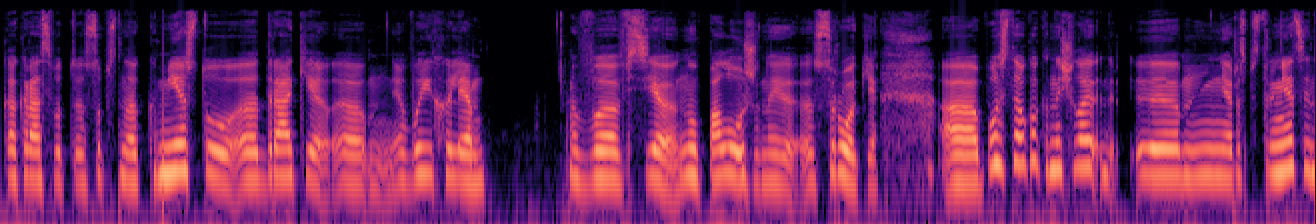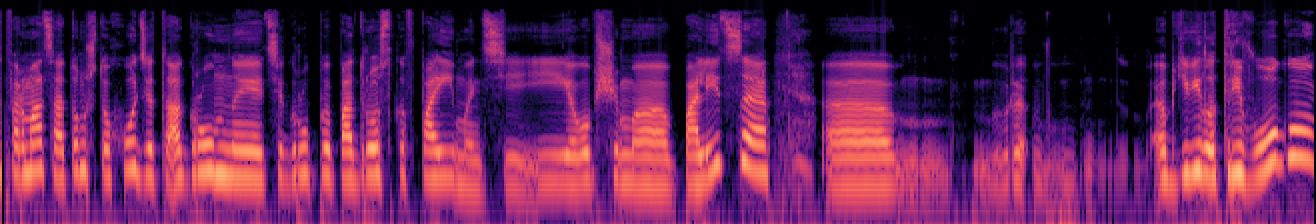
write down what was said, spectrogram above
как раз вот, собственно, к месту драки выехали в все ну, положенные э, сроки. А, после того, как начала э, распространяться информация о том, что ходят огромные эти группы подростков по Иманти, и, в общем, э, полиция объявила тревогу,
